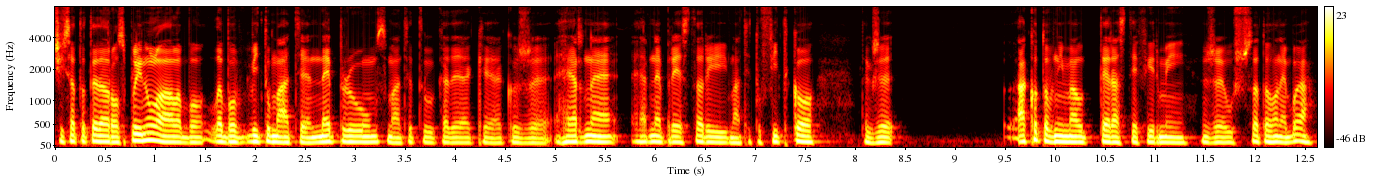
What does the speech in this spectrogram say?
či sa to teda rozplynulo, alebo, lebo vy tu máte nap rooms, máte tu kadejaké akože herné, herné priestory, máte tu fitko, takže ako to vnímajú teraz tie firmy, že už sa toho neboja?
